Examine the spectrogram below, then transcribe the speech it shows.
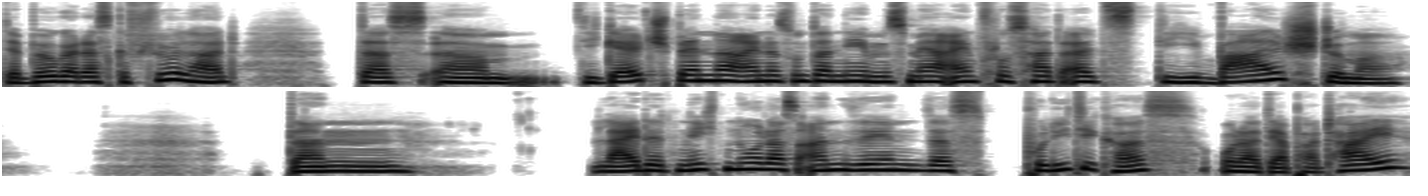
der Bürger das Gefühl hat, dass ähm, die Geldspende eines Unternehmens mehr Einfluss hat als die Wahlstimme, dann leidet nicht nur das Ansehen des Politikers oder der Partei,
